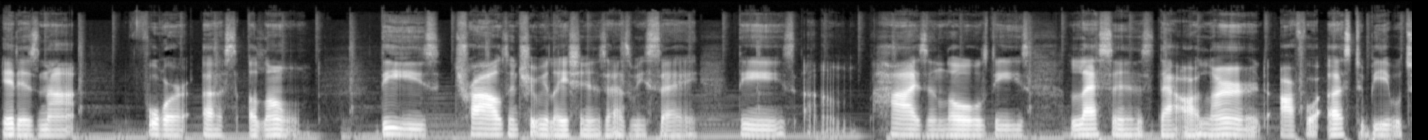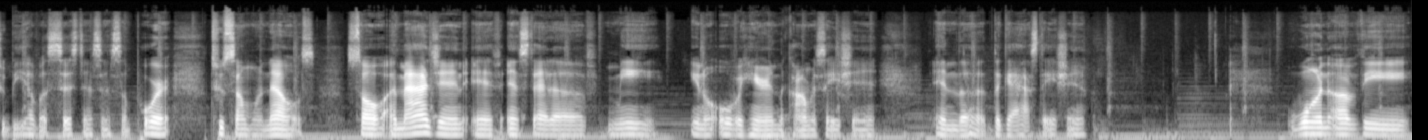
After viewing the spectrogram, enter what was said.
it is not for us alone. These trials and tribulations as we say these um, highs and lows these lessons that are learned are for us to be able to be of assistance and support to someone else. So imagine if instead of me, you know, overhearing the conversation in the the gas station, one of the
